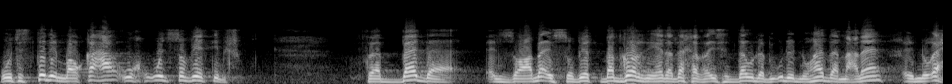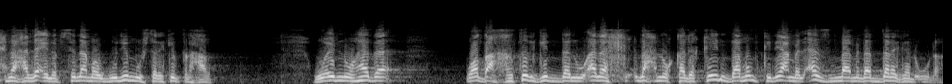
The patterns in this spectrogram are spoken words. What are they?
وتستلم موقعها والسوفيت يمشوا فبدأ الزعماء السوفيت بادجورني هنا دخل رئيس الدولة بيقول إنه هذا معناه إنه إحنا هنلاقي نفسنا موجودين مشتركين في الحرب. وإنه هذا وضع خطير جدا وأنا نحن قلقين ده ممكن يعمل أزمة من الدرجة الأولى.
